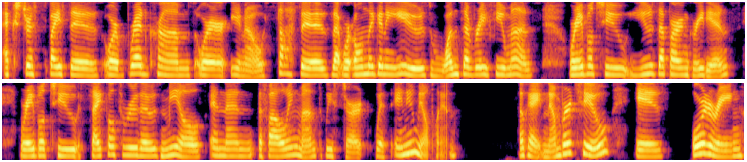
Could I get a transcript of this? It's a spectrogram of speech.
extra spices or breadcrumbs or, you know, sauces that we're only going to use once every few months. We're able to use up our ingredients. We're able to cycle through those meals. And then the following month, we start with a new meal plan. Okay, number two is ordering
